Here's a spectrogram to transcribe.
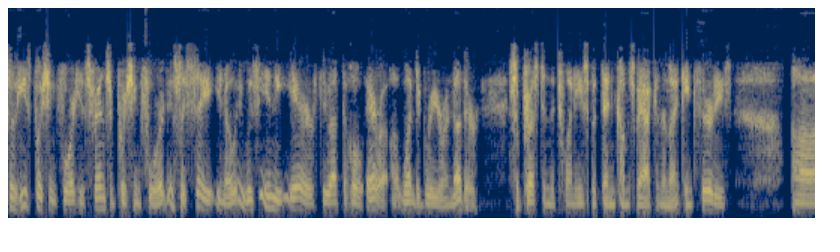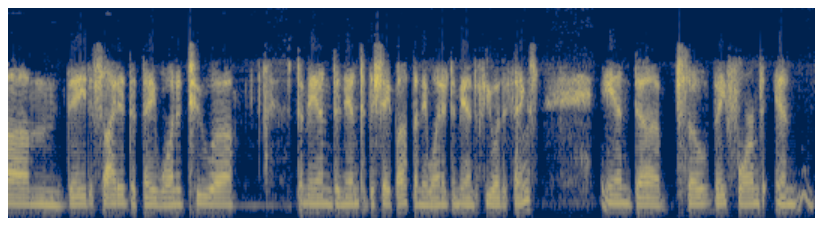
so he's pushing for it. His friends are pushing for it. As I say, you know, it was in the air throughout the whole era, uh, one degree or another, suppressed in the 20s, but then comes back in the 1930s. Um, they decided that they wanted to uh, demand an end to the shape up, and they wanted to demand a few other things. And uh, so they formed, and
